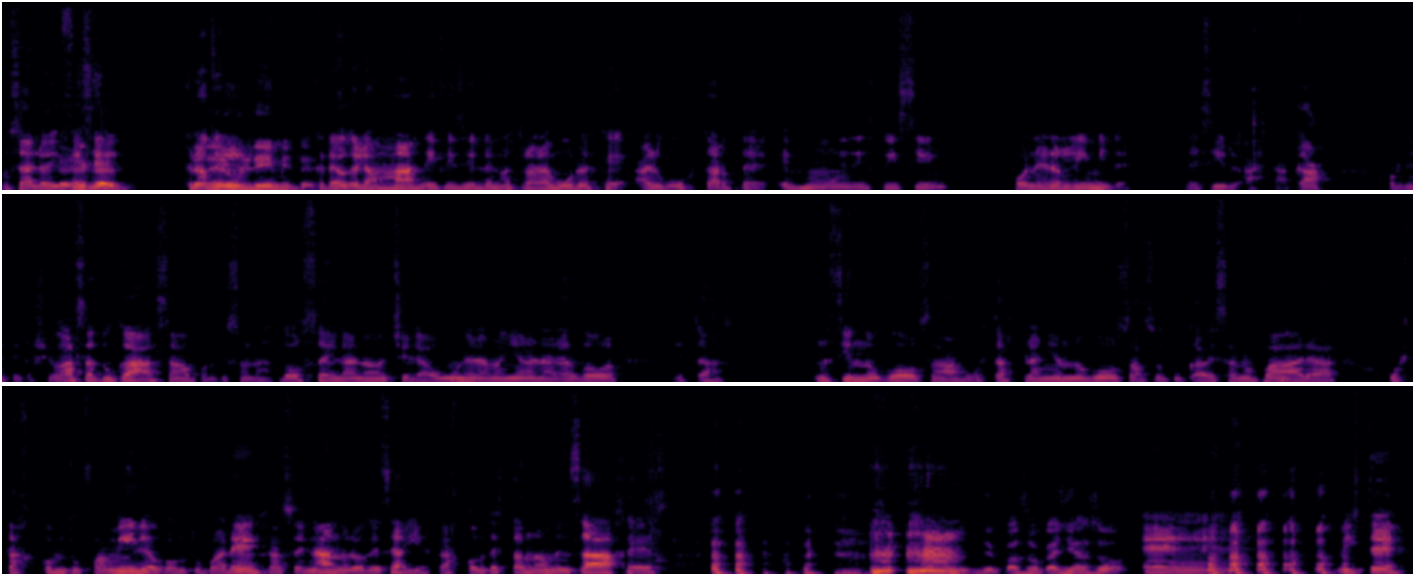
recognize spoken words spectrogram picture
O sea, lo difícil, creo tener que, un límite. creo que lo más difícil de nuestro laburo es que al gustarte es muy difícil poner el límite, es decir, hasta acá, porque te lo llevas a tu casa, porque son las 12 de la noche, la 1 de la mañana, las 2, y estás haciendo cosas, o estás planeando cosas, o tu cabeza no para, o estás con tu familia o con tu pareja, cenando, lo que sea, y estás contestando mensajes. De paso cañazo. Eh, ¿Viste?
